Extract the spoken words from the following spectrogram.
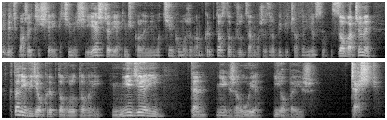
i być może dzisiaj widzimy się jeszcze w jakimś kolejnym odcinku, może Wam Kryptostok wrzucę, może zrobię wieczorne newsy. Zobaczymy. Kto nie widział kryptowalutowej niedzieli, ten niech żałuje i obejrzy. Cześć!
